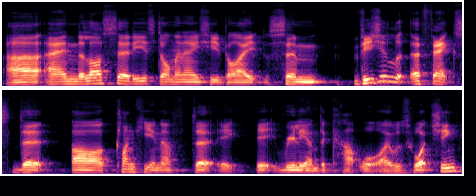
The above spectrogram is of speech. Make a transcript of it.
Uh, and the last 30 is dominated by some visual effects that are clunky enough that it, it really undercut what I was watching.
